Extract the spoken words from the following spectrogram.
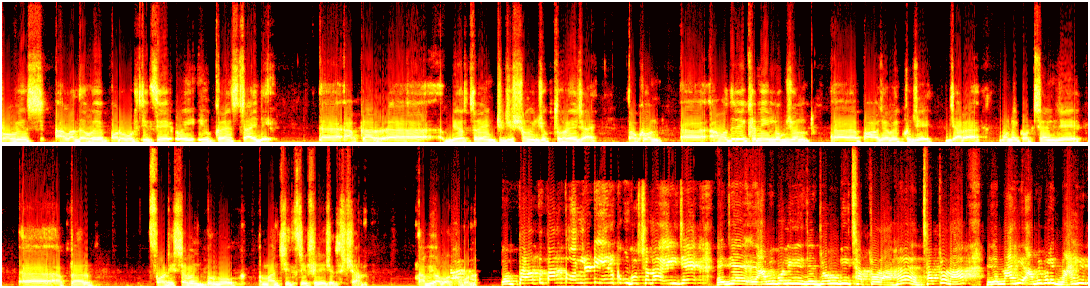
প্রভিন্স আলাদা হয়ে পরবর্তীতে ওই ইউক্রেন স্টাইলে আপনার বৃহত্তর এন্টিটির সঙ্গে যুক্ত হয়ে যায়, তখন আমাদের এখানেই লোকজন পাওয়া যাবে খুঁজে, যারা মনে করছেন যে আপনার ফর্টি সেভেন পূর্ব মানচিত্রে ফিরে যেতে চান। আমি অবাক হব না। অলরেডি এরকম ঘোষণা, এই যে এই যে, আমি বলি যে জঙ্গি ছাত্ররা হ্যাঁ ছাত্র না এই যে নাহি, আমি বলি নাহিদ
